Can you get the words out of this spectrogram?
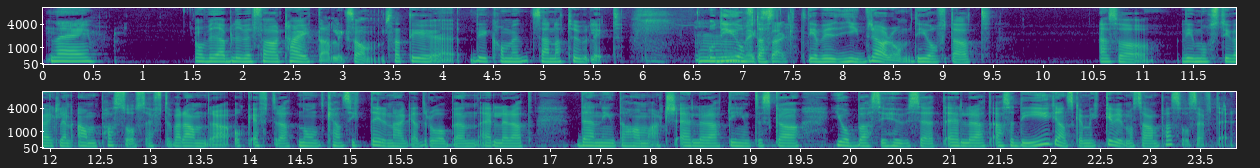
Nej. Och vi har blivit för tajta liksom. Så att det, det kommer så naturligt. och det är ju Mm, oftast exakt. det vi jiddrar om. Det är ju ofta att alltså, vi måste ju verkligen anpassa oss efter varandra och efter att någon kan sitta i den här garderoben eller att den inte har match eller att det inte ska jobbas i huset eller att alltså det är ju ganska mycket vi måste anpassa oss efter.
